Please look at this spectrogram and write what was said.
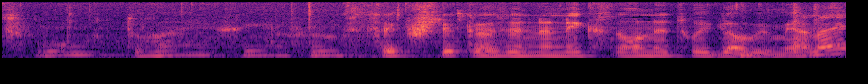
Zwei, drei, vier, Stück. Also in der nächsten Runde tue ich glaube ich mehr rein.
